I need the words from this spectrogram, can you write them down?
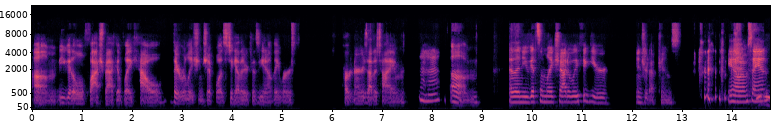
um you get a little flashback of like how their relationship was together because you know they were partners at a time Mm-hmm. um and then you get some like shadowy figure introductions you know what i'm saying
